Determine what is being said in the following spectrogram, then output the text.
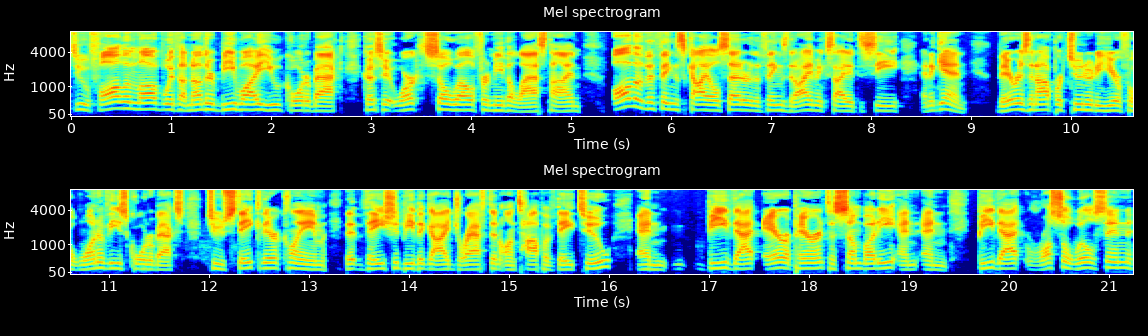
to fall in love with another BYU quarterback because it worked so well for me the last time. All of the things Kyle said are the things that I am excited to see. And again, there is an opportunity here for one of these quarterbacks to stake their claim that they should be the guy drafted on top of day two and be that heir apparent to somebody and and be that Russell Wilson,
